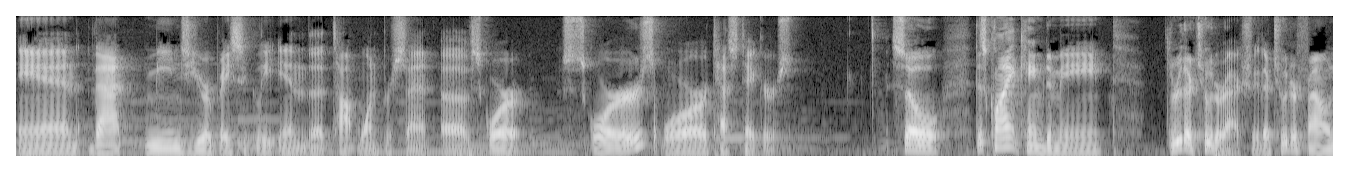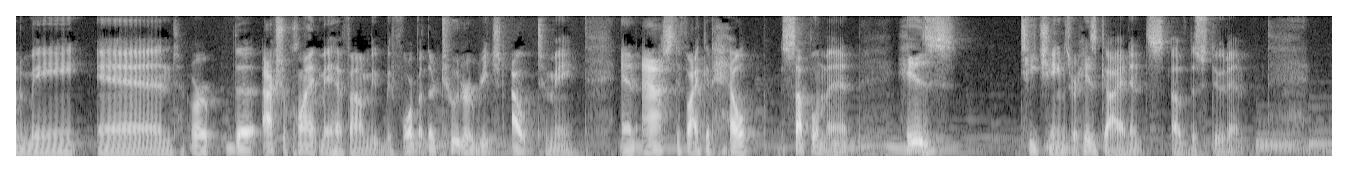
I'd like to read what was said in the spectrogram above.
and that means you're basically in the top one percent of score scorers or test takers. So this client came to me through their tutor actually their tutor found me and or the actual client may have found me before but their tutor reached out to me and asked if i could help supplement his teachings or his guidance of the student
